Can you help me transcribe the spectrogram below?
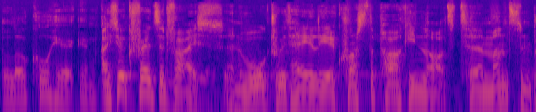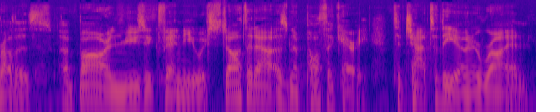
local here in. I took Fred's advice and walked with Haley across the parking lot to Munson Brothers, a bar and music venue which started out as an apothecary, to chat to the owner, Ryan.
